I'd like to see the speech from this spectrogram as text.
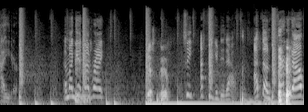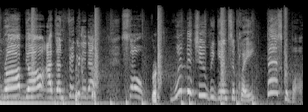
higher. Am I getting that right? Yes, ma'am. See, I figured it out. I done figured out, Rob, y'all. I done figured it out. So, when did you begin to play basketball?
